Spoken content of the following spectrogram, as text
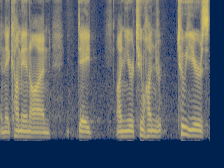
and they come in on day, on year 200, two years,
